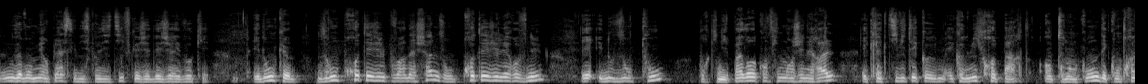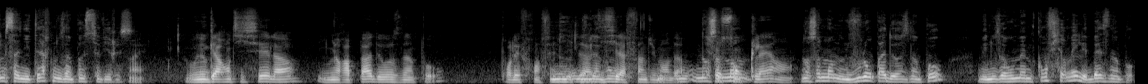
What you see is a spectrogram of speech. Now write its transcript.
nous avons mis en place les dispositifs que j'ai déjà évoqués. Et donc, euh, nous avons protégé le pouvoir d'achat, nous avons protégé les revenus, et, nous faisons tout pour qu'il n'y ait pas de reconfinement général et que l'activité économique reparte en tenant compte des contraintes sanitaires que nous impose ce virus. Vous nous garantissez, là, il n'y aura pas de hausse d'impôts pour les Français d'ici la fin du mandat non seulement, sont claires. Non seulement nous ne voulons pas de hausse d'impôts, mais nous avons même confirmé les baisses d'impôts.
